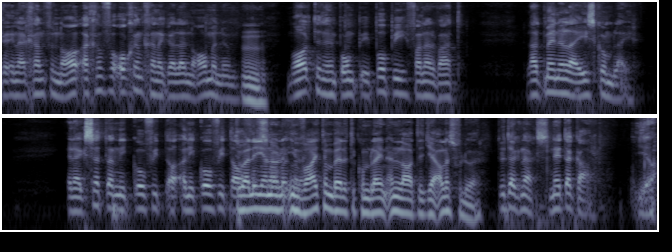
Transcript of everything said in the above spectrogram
en ek gaan vanaand ek gaan vanoggend gaan ek hulle name noem. Mm. Martin en Pompie, Poppy van der Walt. Laat my in hulle huis kom bly. En ek sit aan die koffie aan die koffietafel. Toe hulle jou nou invite om by hulle te kom bly en inlaat, het jy alles verloor. Toe ek niks, net 'n kar. Ja.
